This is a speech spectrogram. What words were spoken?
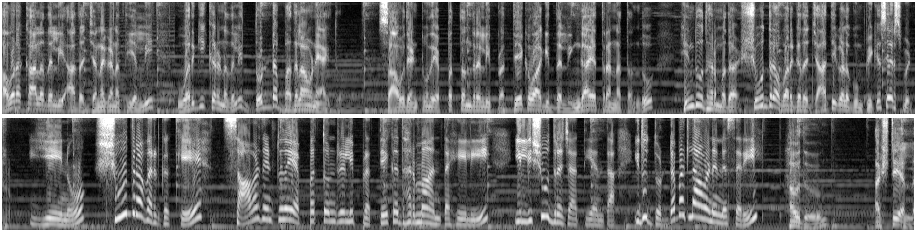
ಅವರ ಕಾಲದಲ್ಲಿ ಆದ ಜನಗಣತಿಯಲ್ಲಿ ವರ್ಗೀಕರಣದಲ್ಲಿ ದೊಡ್ಡ ಬದಲಾವಣೆ ಆಯಿತು. ಸಾವಿರದ ಎಂಟುನೂರ ಎಪ್ಪತ್ತೊಂದರಲ್ಲಿ ಪ್ರತ್ಯೇಕವಾಗಿದ್ದ ಲಿಂಗಾಯತ್ರನ್ನ ತಂದು ಹಿಂದೂ ಧರ್ಮದ ಶೂದ್ರ ವರ್ಗದ ಜಾತಿಗಳ ಗುಂಪಿಗೆ ಸೇರಿಸ್ಬಿಟ್ರು. ಏನು? ಶೂದ್ರ ವರ್ಗಕ್ಕೆ ಸಾವಿರದ ಎಂಟುನೂರ ಎಪ್ಪತ್ತೊಂದರಲ್ಲಿ ಪ್ರತ್ಯೇಕ ಧರ್ಮ ಅಂತ ಹೇಳಿ ಇಲ್ಲಿ ಶೂದ್ರ ಜಾತಿ ಅಂತ. ಇದು ದೊಡ್ಡ ಬದಲಾವಣೆನ ಸರಿ? ಹೌದು. ಅಷ್ಟೇ ಅಲ್ಲ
